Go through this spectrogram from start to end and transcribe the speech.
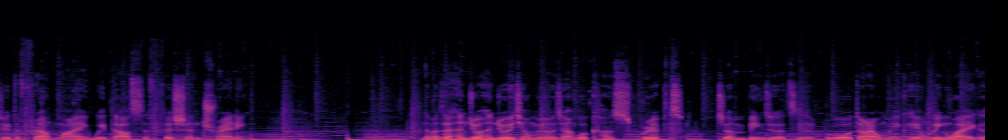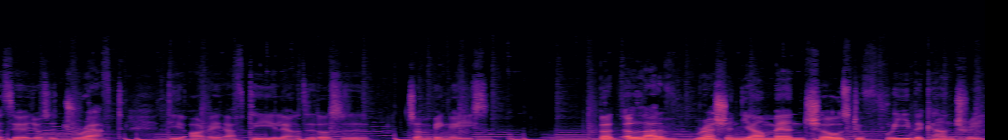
to the front line without sufficient training. 那么在很久很久以前，我们有讲过 conscript 征兵这个字，不过当然我们也可以用另外一个字，也就是 draft，d r a f t，两个字都是征兵的意思。 But a lot of Russian young men chose to flee the country.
